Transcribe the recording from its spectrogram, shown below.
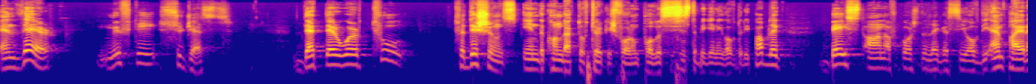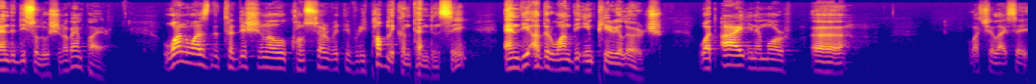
And there, Mufti suggests that there were two traditions in the conduct of Turkish foreign policy since the beginning of the Republic based on, of course, the legacy of the empire and the dissolution of empire. One was the traditional conservative republican tendency, and the other one, the imperial urge. What I, in a more, uh, what shall I say,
